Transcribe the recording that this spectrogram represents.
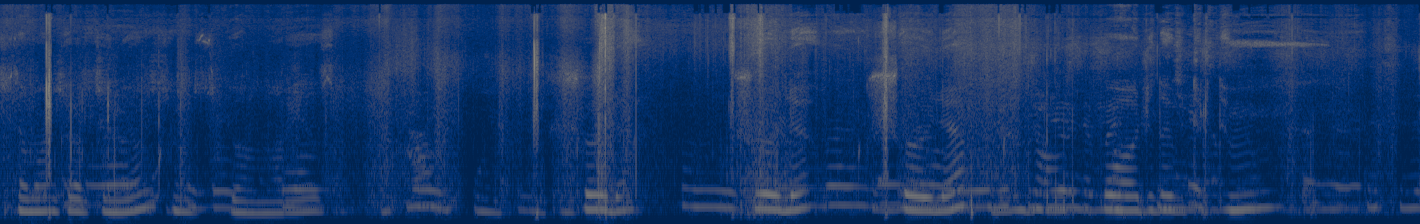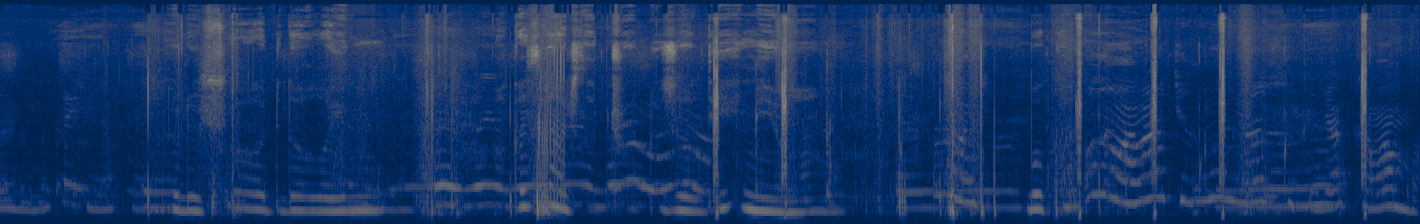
Siz de Minecraft oynuyor musunuz? Yorumlara yazın. Şöyle. Şöyle. Şöyle. Bu ağacı da bitirdim. Böyle şu ağacı da alayım. Arkadaşlar çok güzel değil mi ya? Bakın. O zaman herkes bundan sıkacak tamam mı?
